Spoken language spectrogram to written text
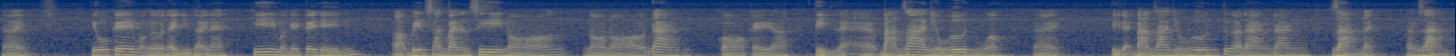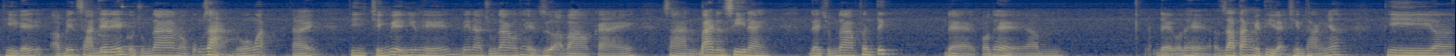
Đấy. Thì ok mọi người có thể nhìn thấy này khi mà cái cây nến ở bên sàn Binance nó nó nó đang có cái tỷ lệ bán ra nhiều hơn đúng không? Đấy tỷ lệ bán ra nhiều hơn tức là đang đang giảm đấy đang giảm. Thì cái ở bên sàn DNS của chúng ta nó cũng giảm đúng không ạ? Đấy thì chính vì như thế nên là chúng ta có thể dựa vào cái sàn Binance này để chúng ta phân tích để có thể um, để có thể gia tăng cái tỷ lệ chiến thắng nhé thì uh,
